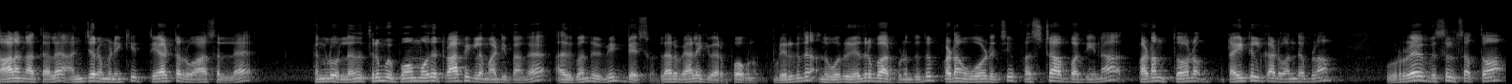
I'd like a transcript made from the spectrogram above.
காலங்காத்தால் அஞ்சரை மணிக்கு தேட்டர் வாசலில் பெங்களூர்லேருந்து திரும்பி போகும்போது டிராஃபிக்கில் மாட்டிப்பாங்க. அதுக்கு வந்து வீக் டேஸ் எல்லோரும் வேலைக்கு வேறு போகணும். இப்படி இருக்குது. அந்த ஒரு எதிர்பார்ப்பு இருந்தது. படம் ஓடிச்சு. ஃபஸ்ட் ஹாஃப் பார்த்தீங்கன்னா படம் தோட டைட்டில் கார்டு வந்தப்பெல்லாம் ஒரே விசில் சத்தம்.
